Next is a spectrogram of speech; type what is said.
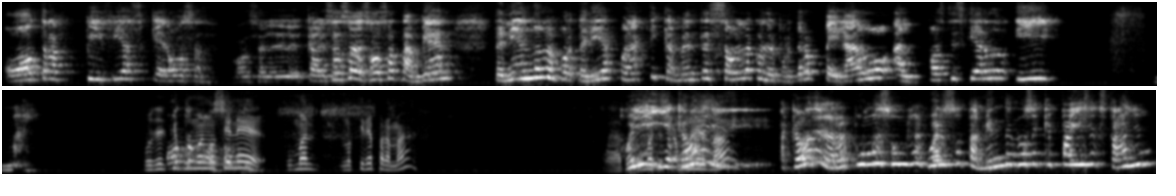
otra pifia asquerosa. O sea, el cabezazo de Sosa también, teniendo la portería prácticamente sola con el portero pegado al poste izquierdo y mal. Pues es que Pumas no tiene, Pumas no tiene para más. O sea, Oye, Pumas y acaba de, acaba de agarrar Pumas un refuerzo también de no sé qué país extraño.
